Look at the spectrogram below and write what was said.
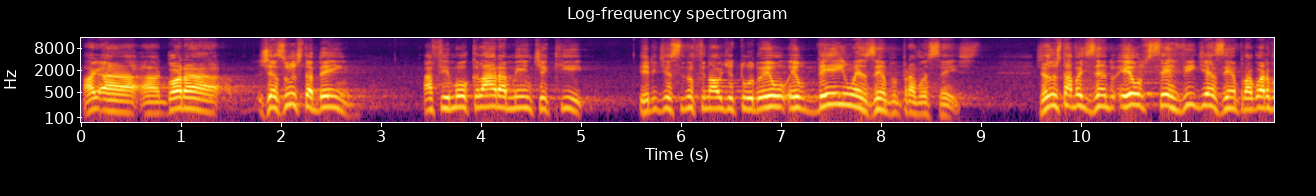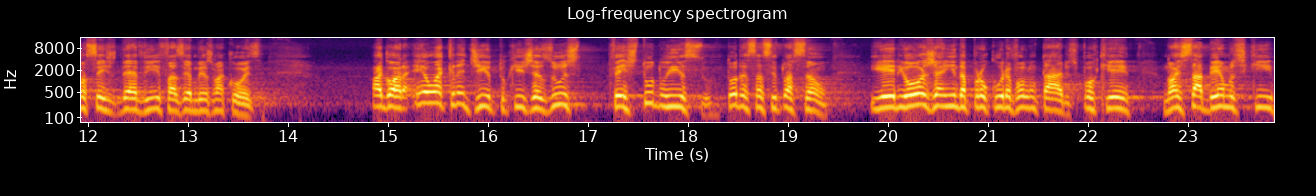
Agora, Jesus também afirmou claramente aqui, ele disse no final de tudo: Eu, eu dei um exemplo para vocês. Jesus estava dizendo: Eu servi de exemplo, agora vocês devem ir fazer a mesma coisa. Agora, eu acredito que Jesus fez tudo isso, toda essa situação, e ele hoje ainda procura voluntários, porque nós sabemos que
